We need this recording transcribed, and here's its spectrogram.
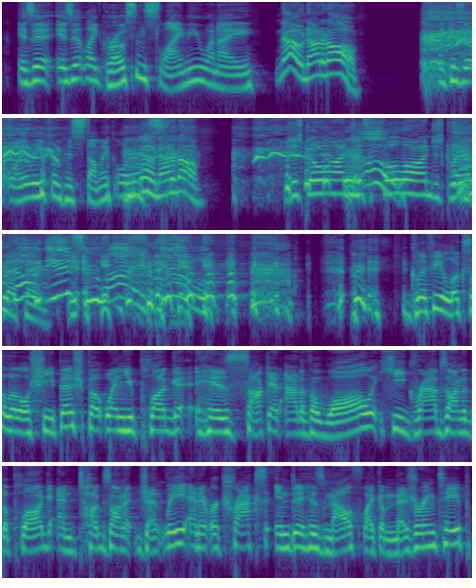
is it is it like gross and slimy when I No, not at all. like is it oily from his stomach oil? No, not at all. Just go on, just No. full on, just grab Ew, that no, thing. it is. You lied. Ew. Gliffy looks a little sheepish, but when you plug his socket out of the wall, he grabs onto the plug and tugs on it gently, and it retracts into his mouth like a measuring tape.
